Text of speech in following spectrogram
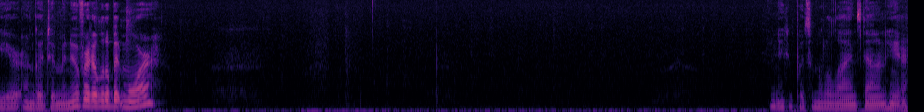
Here, I'm going to maneuver it a little bit more. And you can put some little lines down in here.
